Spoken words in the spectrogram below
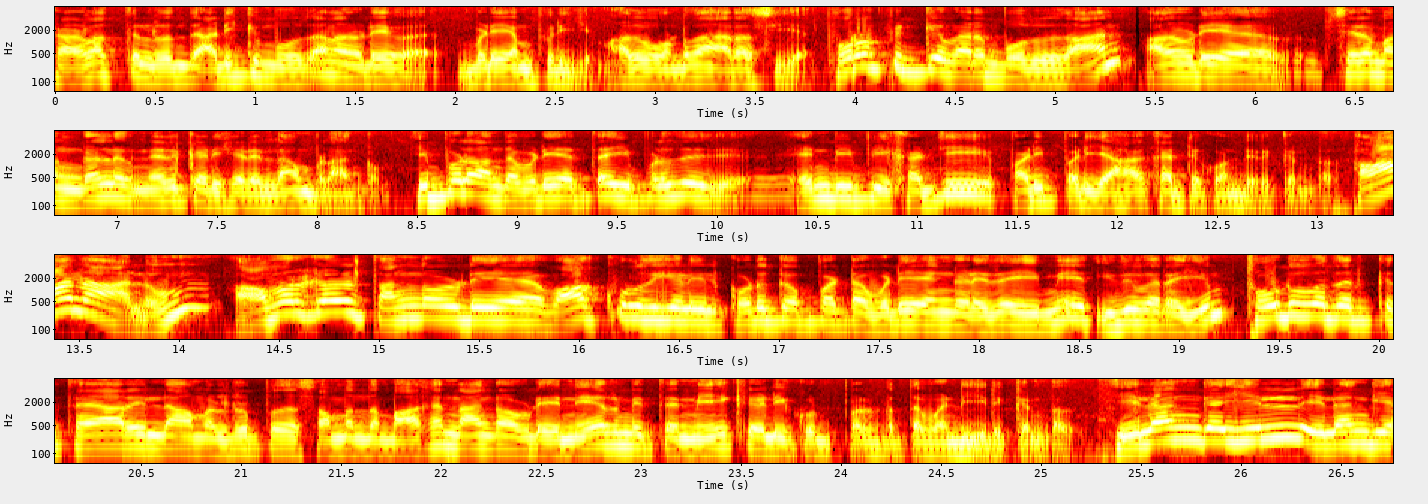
களத்திலிருந்து அடிக்கும்போது தான் அதனுடைய விடயம் புரியும். அது ஒன்றுதான் அரசியல். பொறுப்பிற்கு வரும்போது தான் அதனுடைய சிரமங்கள் நெருக்கடிகள் எல்லாம் விளங்கும். இப்பொழுது அந்த விடயத்தை இப்பொழுது என்பிபி கட்சி படிப்படியாக கற்றுக்கொண்டிருக்கின்றது. ஆனாலும் அவர்கள் தங்களுடைய வாக்குறுதிகளில் கொடுக்கப்பட்ட விடயங்கள் எதையுமே இதுவரையும் தொடுவதற்கு தயாரில்லாமல் இருப்பது சம்பந்தமாக நாங்கள் அவருடைய நேர்மைத்தன்மையை கேள்விக்குட்படுத்த வேண்டி இருக்கின்றது இலங்கையில் இலங்கை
